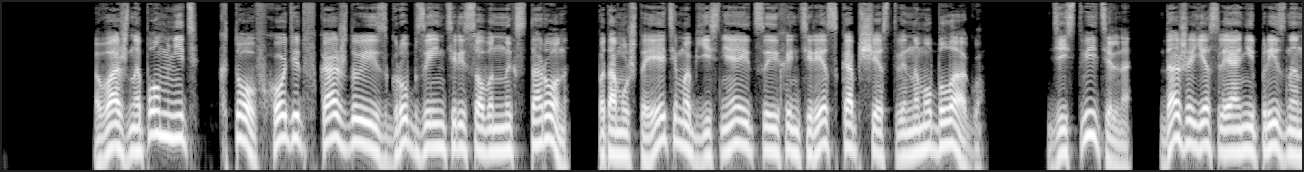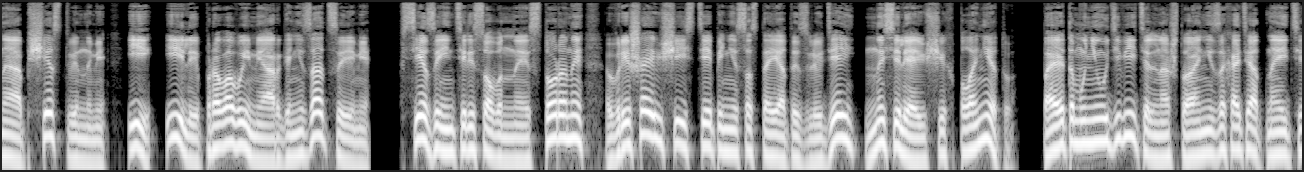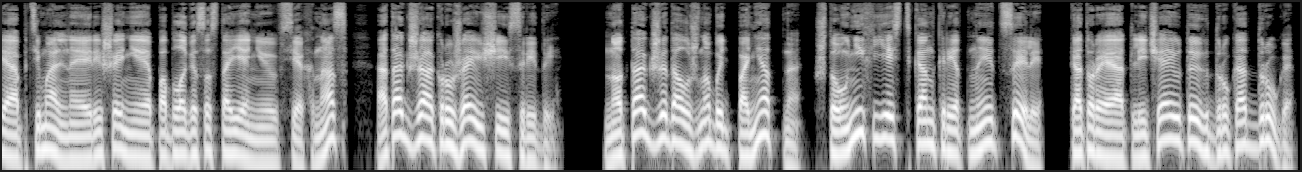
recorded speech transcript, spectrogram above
Важно помнить, кто входит в каждую из групп заинтересованных сторон, потому что этим объясняется их интерес к общественному благу. Действительно, даже если они признаны общественными и или правовыми организациями, все заинтересованные стороны в решающей степени состоят из людей, населяющих планету. Поэтому неудивительно, что они захотят найти оптимальное решение по благосостоянию всех нас, а также окружающей среды. Но также должно быть понятно, что у них есть конкретные цели, которые отличают их друг от друга.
